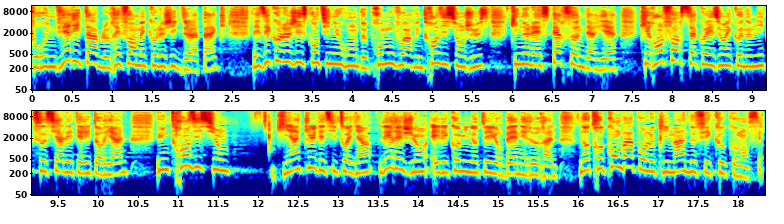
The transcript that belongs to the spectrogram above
pour une véritable réforme écologique de la PAC. Les écologistes continueront de promouvoir une transition juste qui ne laisse personne derrière, qui renforce la cohésion économique, sociale et territoriale, une transition qui inclut les citoyens, les régions et les communautés urbaines et rurales. Notre combat pour le climat ne fait que commencer.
